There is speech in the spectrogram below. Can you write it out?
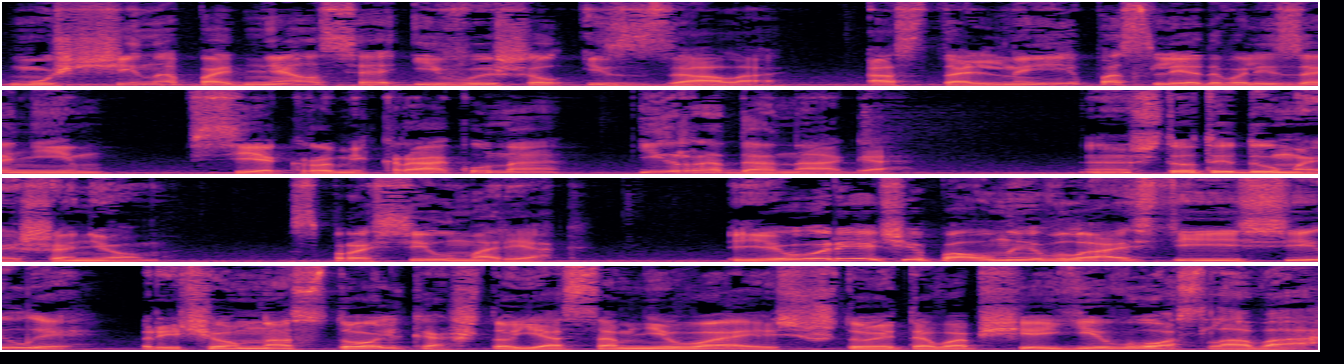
Мужчина поднялся и вышел из зала. Остальные последовали за ним. Все, кроме Кракуна и Раданага. «Э, «Что ты думаешь о нем?» – спросил моряк. «Его речи полны власти и силы, причем настолько, что я сомневаюсь, что это вообще его слова».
